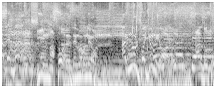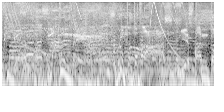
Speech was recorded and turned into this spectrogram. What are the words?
Además, Invasores de Nuevo León. Arnulfo Junior. Aldo Trujillo. La Cumbre. Grupo Topaz. Y Espanto.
